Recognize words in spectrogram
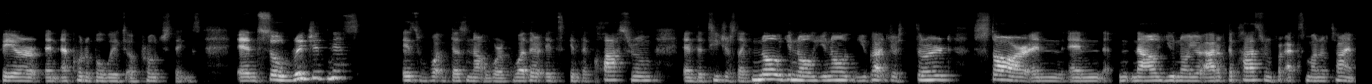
fair and equitable way to approach things. And so, rigidness is what does not work whether it's in the classroom and the teacher's like no you know you know you got your third star and and now you know you're out of the classroom for x amount of time.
